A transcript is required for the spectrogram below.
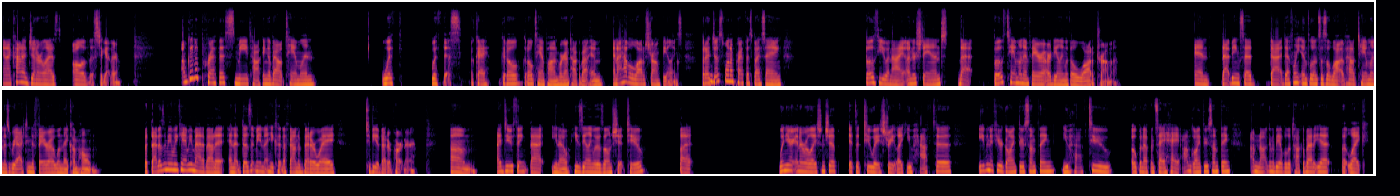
and I kind of generalized all of this together. I'm going to preface me talking about Tamlin with with this, okay? Good old good old tampon. We're going to talk about him, and I have a lot of strong feelings. But I mm-hmm. just want to preface by saying both you and I understand that both Tamlin and Feyre are dealing with a lot of trauma. And that being said, that definitely influences a lot of how Tamlin is reacting to Feyre when they come home. But that doesn't mean we can't be mad about it. And it doesn't mean that he couldn't have found a better way to be a better partner. Um, I do think that, you know, he's dealing with his own shit too. But when you're in a relationship, it's a two way street. Like you have to even if you're going through something, you have to open up and say, Hey, I'm going through something. I'm not going to be able to talk about it yet, but like,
